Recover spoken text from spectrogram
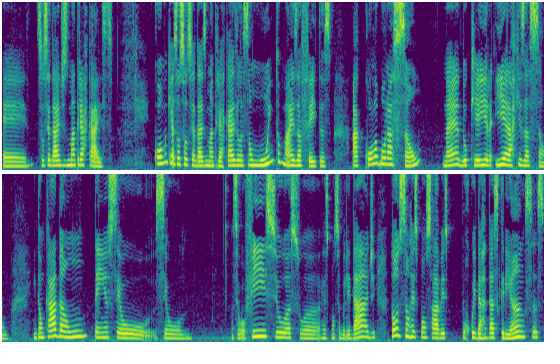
é, sociedades matriarcais. Como que essas sociedades matriarcais elas são muito mais afeitas à colaboração né, do que hierarquização. Então, cada um tem o seu, seu o seu ofício, a sua responsabilidade, todos são responsáveis por cuidar das crianças,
